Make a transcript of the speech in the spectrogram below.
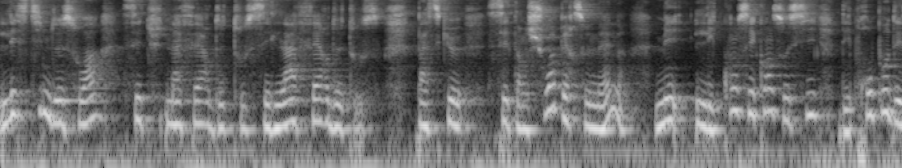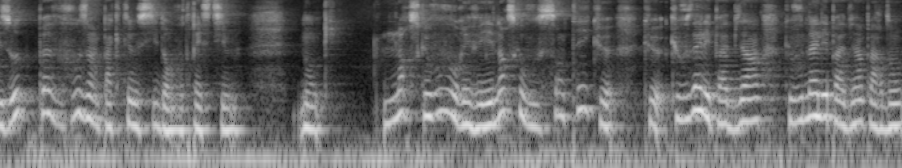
l'estime de soi, c'est une affaire de tous, c'est l'affaire de tous. Parce que c'est un choix personnel, mais les conséquences aussi des propos des autres peuvent vous impacter aussi dans votre estime. Donc, lorsque vous vous réveillez, lorsque vous sentez que, vous n'allez pas bien, que vous n'allez pas bien, pardon,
